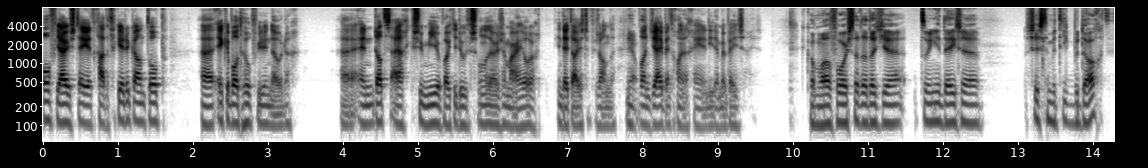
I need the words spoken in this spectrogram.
Of juist, hey, het gaat de verkeerde kant op, Eh, ik heb wat hulp voor jullie nodig. Eh, en dat is eigenlijk sumier wat je doet zonder er zeg maar heel erg in details te verzanden. Ja. Want jij bent gewoon degene die daarmee bezig is. Ik kan me wel voorstellen dat je toen je deze systematiek bedacht,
